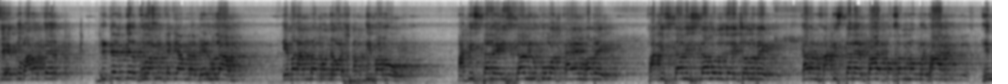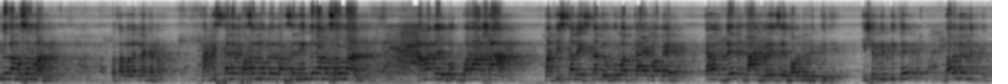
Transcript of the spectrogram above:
যেহেতু ভারতের ব্রিটিশদের গোলামি থেকে আমরা বের হলাম এবার আমরা মনে হয় শান্তি পাবো। পাকিস্তানে ইসলামী হুকুমত কায়েম হবে। পাকিস্তান ইসলাম অনুযায়ী চলবে। কারণ পাকিস্তানের প্রায় পঁচানব্বই ভাগ হিন্দু না মুসলমান? কথা বলেন না কেন? পাকিস্তানের পঁচানব্বই পার্সেন্ট হিন্দু না মুসলমান? আমাদের বুক ভরা আশা, পাকিস্তানে ইসলামী হুকুমত কায়েম হবে। কারণ দেশ ভাগ হয়েছে ধর্মের ভিত্তিতে। কিসের ভিত্তিতে? ধর্মের ভিত্তিতে।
